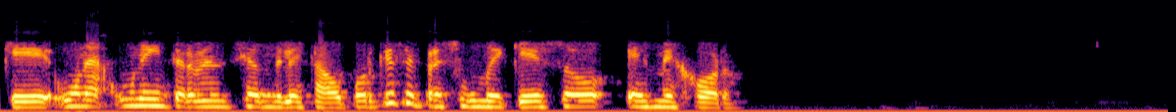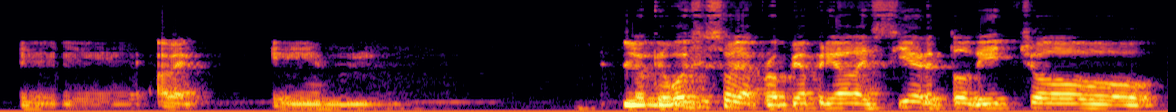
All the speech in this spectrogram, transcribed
que una, una intervención del Estado. ¿Por qué se presume que eso es mejor? Eh, a ver, em, lo que vos decís sobre la propiedad privada es cierto, de hecho,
